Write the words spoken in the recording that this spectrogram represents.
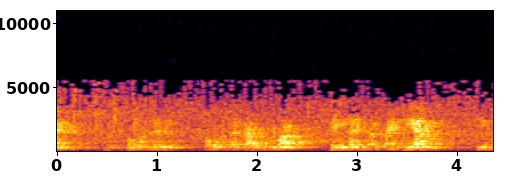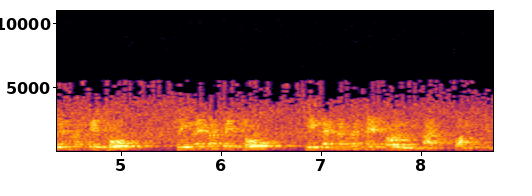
งพระพุทธพระพุทธเจ้าคิดว่าสิ่งใดมันไม่เที่ยงสิ่งนั้นมันเป็นทุกข์สิ่งนั้นมันเป็นทุกข์สิ่งนั้นมันไม่ใช่ตนนั่นความจริง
